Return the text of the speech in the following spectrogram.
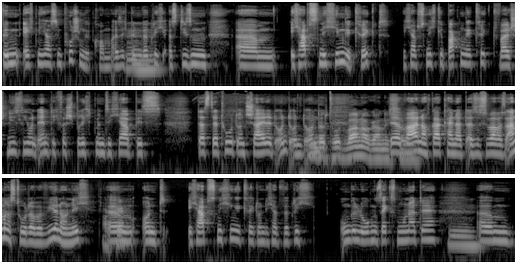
bin echt nicht aus dem Pushen gekommen. Also ich bin wirklich aus diesem, ähm, ich habe es nicht hingekriegt, ich habe es nicht gebacken gekriegt, weil schließlich und endlich verspricht man sich ja, bis dass der Tod uns scheidet und, und, Und und. der Tod war noch gar nicht Der so. war noch gar keiner, also es war was anderes tot, aber wir noch nicht. Okay. Ähm, und ich habe es nicht hingekriegt und ich habe wirklich ungelogen sechs Monate, Hm. ähm,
